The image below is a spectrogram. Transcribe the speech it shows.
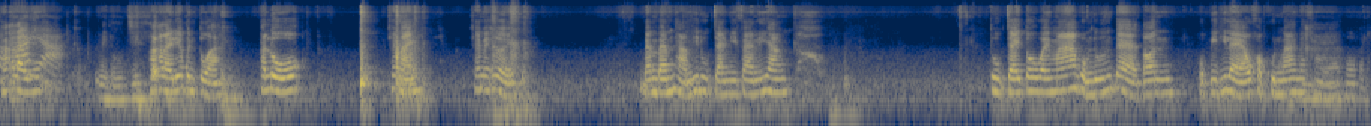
พระอะไรเนี่ย ไม่รู้จริงพระอะไรเรียกเป็นตัว พระโลใช่ไหม ใช่ไหมเอ่ย แบมแบมถามที่ถูใจมีแฟนหรือยัง ถูกใจโตไวมาก ผมดูตั้งแต่ตอนหกปีที่แล้วขอบคุณมากนะคะแล้วพ่อประเท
